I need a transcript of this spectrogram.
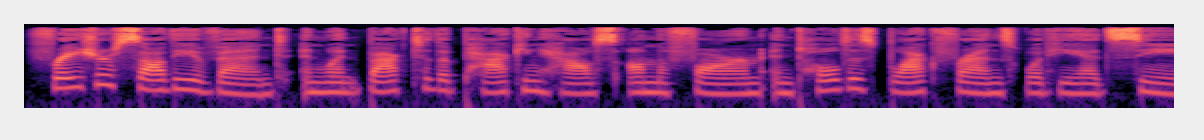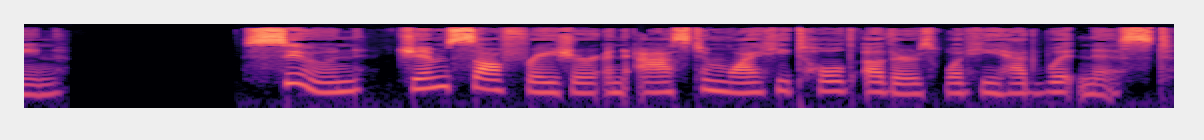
Frazier saw the event and went back to the packing house on the farm and told his black friends what he had seen. Soon, Jim saw Frazier and asked him why he told others what he had witnessed.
